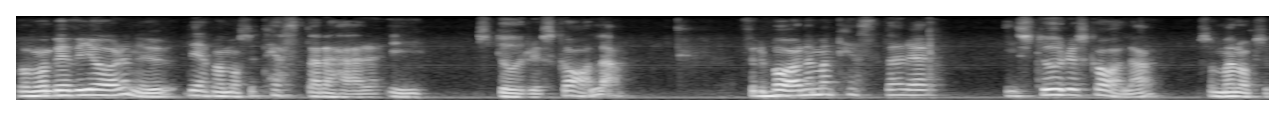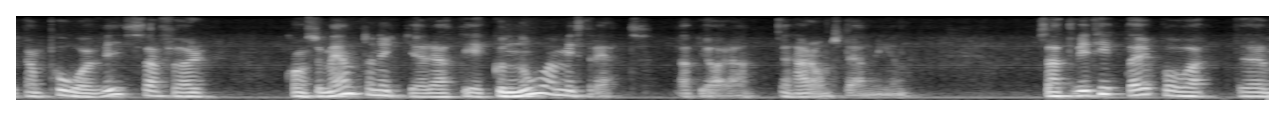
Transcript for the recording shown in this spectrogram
Vad man behöver göra nu det är att man måste testa det här i större skala. För det är bara när man testar det i större skala som man också kan påvisa för konsument och nyttjare att det är ekonomiskt rätt att göra den här omställningen. Så att vi tittar ju på att eh,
